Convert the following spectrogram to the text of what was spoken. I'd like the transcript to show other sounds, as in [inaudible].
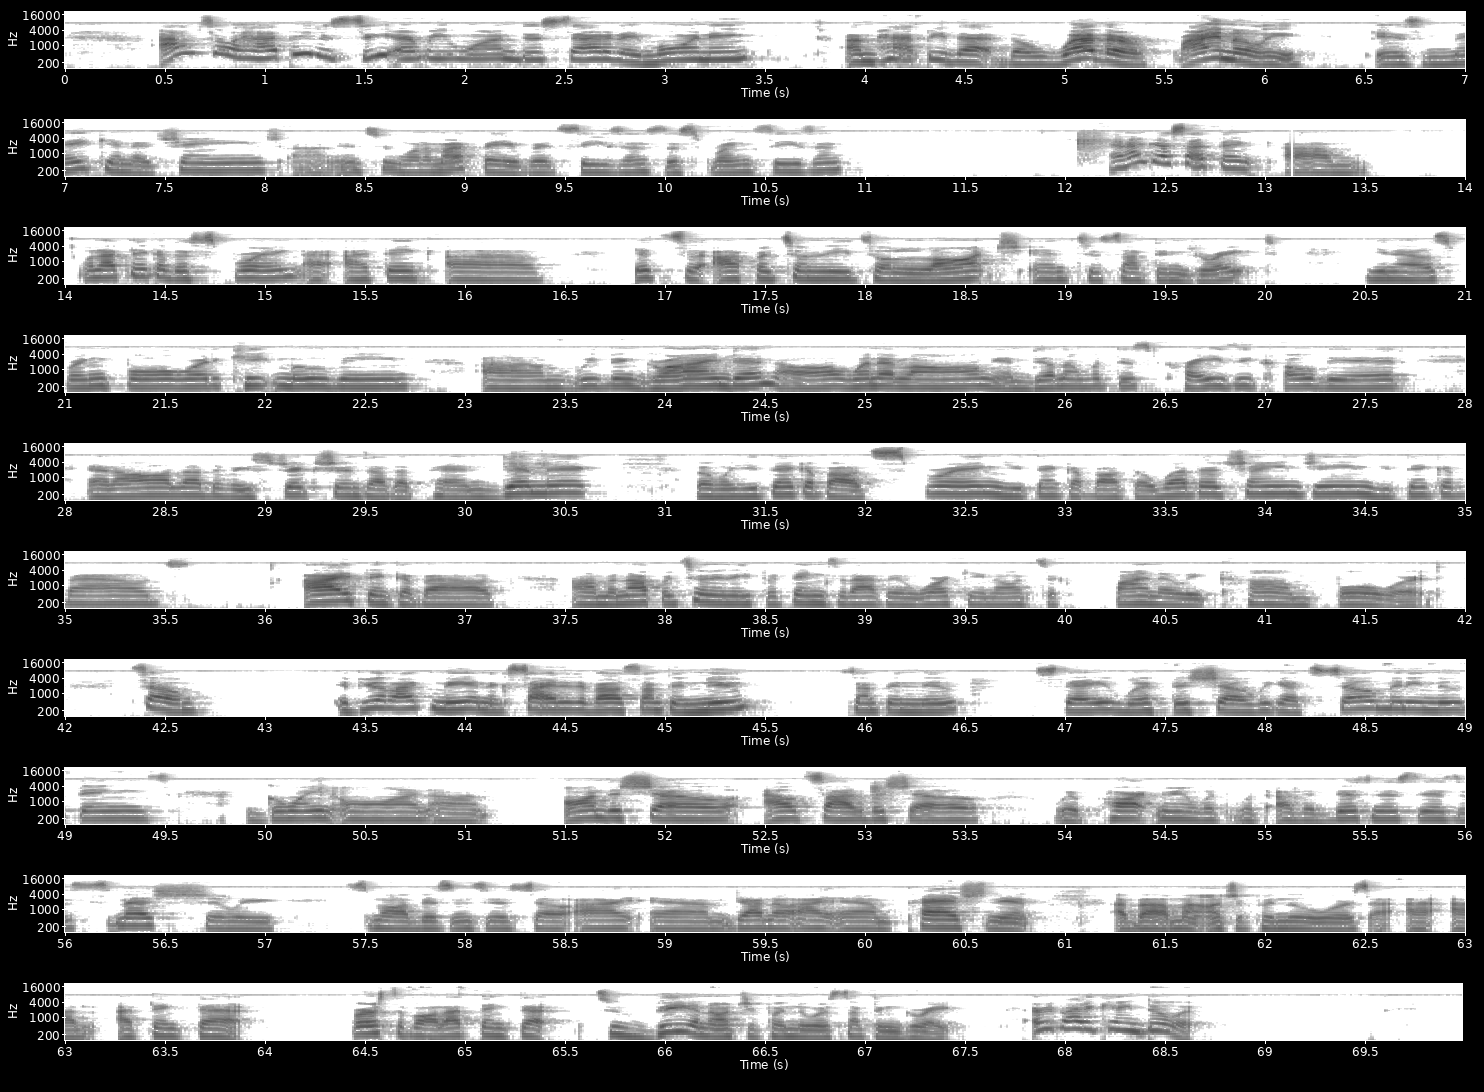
I'm so happy to see everyone this Saturday morning. I'm happy that the weather finally is making a change uh, into one of my favorite seasons, the spring season. And I guess I think um, when I think of the spring, I, I think of it's an opportunity to launch into something great. You know, spring forward, keep moving. Um, we've been grinding all winter long and dealing with this crazy COVID and all of the restrictions of the pandemic. But when you think about spring, you think about the weather changing, you think about, I think about um, an opportunity for things that I've been working on to finally come forward. So if you're like me and excited about something new, something new, stay with the show. We got so many new things going on um, on the show, outside of the show. We're partnering with, with other businesses, especially small businesses. So I am, y'all know I am passionate about my entrepreneurs. I, I, I- I think that, first of all, I think that to be an entrepreneur is something great. Everybody can't do it.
